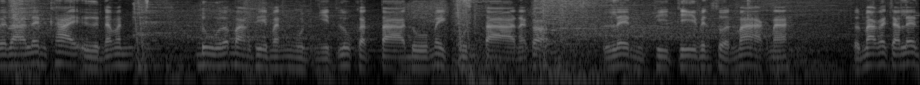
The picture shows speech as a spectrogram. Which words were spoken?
เวลาเล่นค่ายอื่นนะมันดูแล้วบางทีมันหงุดหงิดลูกกระตาดูไม่คุ้นตานะก็เล่น PG เป็นส่วนมากนะ ส่วนมากก็จะเล่น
